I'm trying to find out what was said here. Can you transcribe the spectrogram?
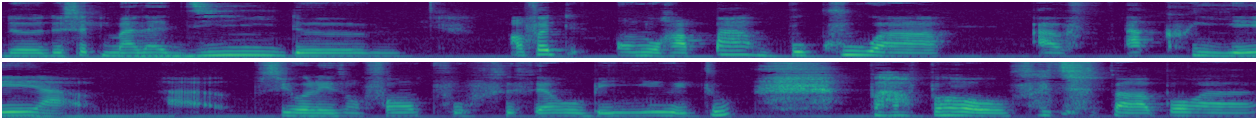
de, cette maladie. De... En fait, on n'aura pas beaucoup à, à, crier à, sur les enfants pour se faire obéir et tout, par rapport, en fait, par rapport à,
